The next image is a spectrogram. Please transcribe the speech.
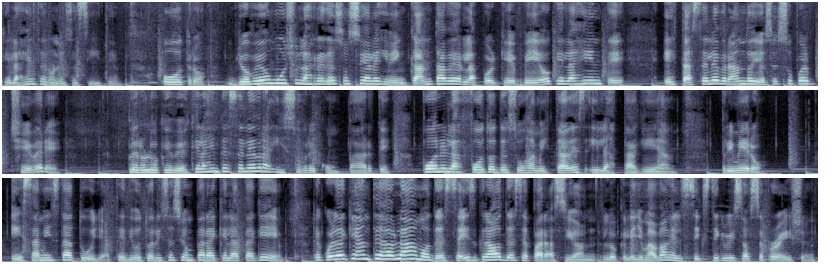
que la gente no necesite. Otro, yo veo mucho las redes sociales y me encanta verlas porque veo que la gente está celebrando y eso es súper chévere. Pero lo que veo es que la gente celebra y sobrecomparte. Pone las fotos de sus amistades y las taguean. Primero, esa amistad tuya te dio autorización para que la taguee. Recuerda que antes hablábamos de 6 grados de separación, lo que le llamaban el 6 degrees of separation.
